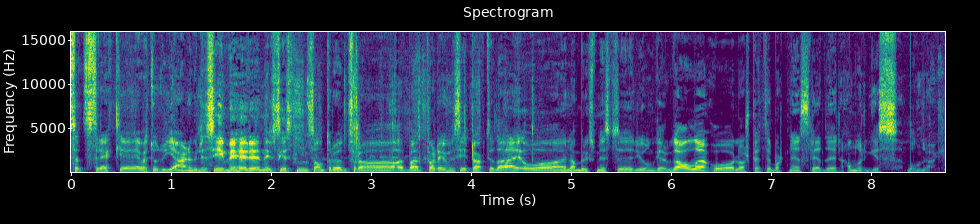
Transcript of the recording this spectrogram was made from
sette strek trekk. Jeg vet at du gjerne ville si mer, Nils Kristen Sandtrøen fra Arbeiderpartiet. Vi sier takk til deg og landbruksminister Jon Georg Dale og Lars Petter Bartnes, leder av Norges Bondelag.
